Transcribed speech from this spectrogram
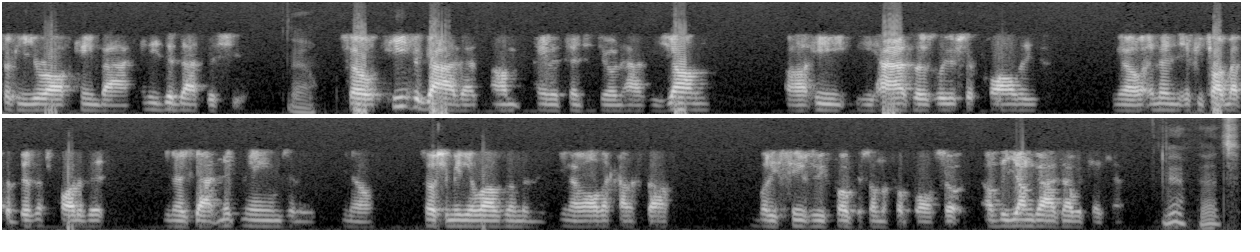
Took a year off, came back, and he did that this year. Yeah. So he's a guy that I'm paying attention to, and has he's young. Uh, he he has those leadership qualities, you know. And then if you talk about the business part of it, you know, he's got nicknames and, you know, social media loves him and, you know, all that kind of stuff. But he seems to be focused on the football. So of the young guys, I would take him. Yeah, that's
